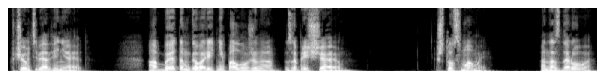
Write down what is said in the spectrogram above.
«В чем тебя обвиняют?» «Об этом говорить не положено. Запрещаю». «Что с мамой? Она здорова?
